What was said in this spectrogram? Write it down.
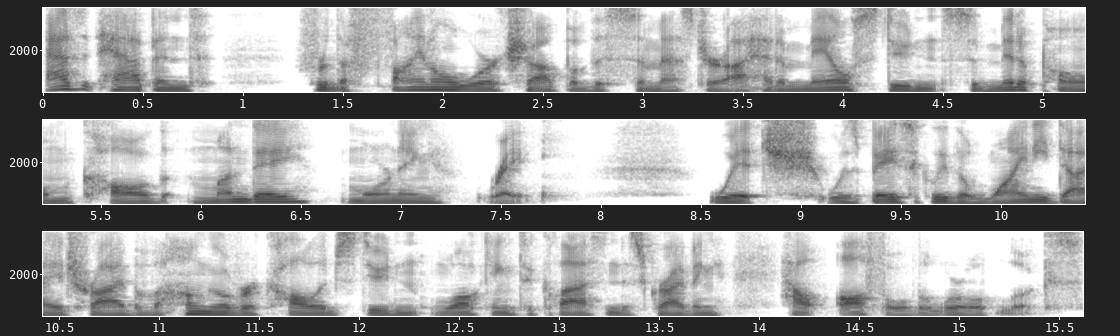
As it happened, for the final workshop of the semester, I had a male student submit a poem called Monday Morning Rape, which was basically the whiny diatribe of a hungover college student walking to class and describing how awful the world looks.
